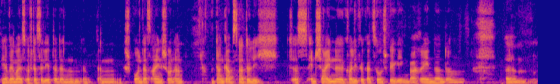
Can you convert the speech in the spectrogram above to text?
ja, wenn man es öfters erlebt hat, dann, dann spornt das einen schon an. Und dann gab es natürlich das entscheidende Qualifikationsspiel gegen Bahrain dann, dann ähm,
